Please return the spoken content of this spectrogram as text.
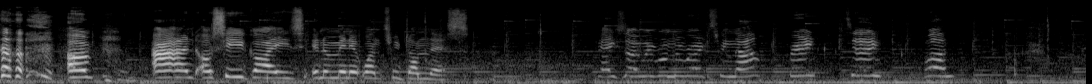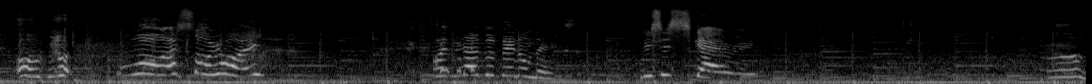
um, and I'll see you guys in a minute once we've done this. Okay, so we're on the rope swing now. Three, two, one. Oh god! Whoa, that's so high! I've never been on this. This is scary.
